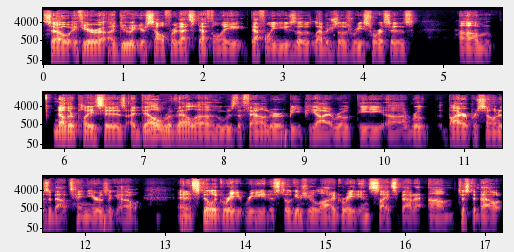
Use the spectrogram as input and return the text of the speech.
So if you're a do-it-yourselfer, that's definitely definitely use those leverage those resources. Um, another place is Adele Revella, who was the founder of BPI, wrote the uh, wrote Buyer Personas about ten years ago, and it's still a great read. It still gives you a lot of great insights about um, just about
